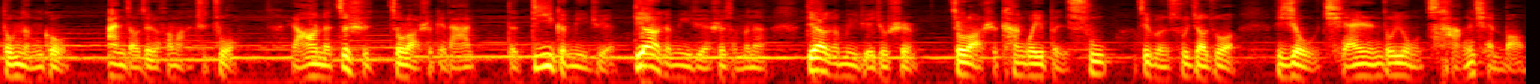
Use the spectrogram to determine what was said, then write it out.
都能够按照这个方法去做。然后呢，这是周老师给大家。的第一个秘诀，第二个秘诀是什么呢？第二个秘诀就是周老师看过一本书，这本书叫做《有钱人都用长钱包》。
